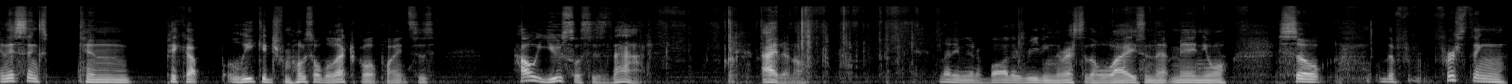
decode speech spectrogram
and this thing can pick up leakage from household electrical appliances, how useless is that? I don't know. I'm not even going to bother reading the rest of the whys in that manual. So the first thing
